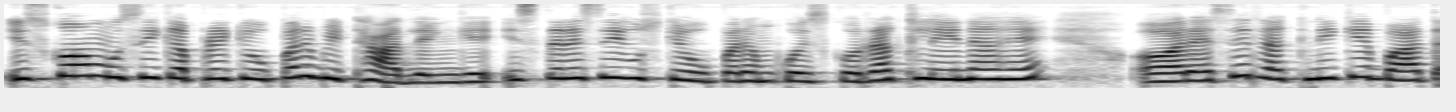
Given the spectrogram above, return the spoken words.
इसको हम उसी कपड़े के ऊपर बिठा देंगे। इस तरह से उसके ऊपर हमको इसको रख लेना है और ऐसे रखने के बाद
